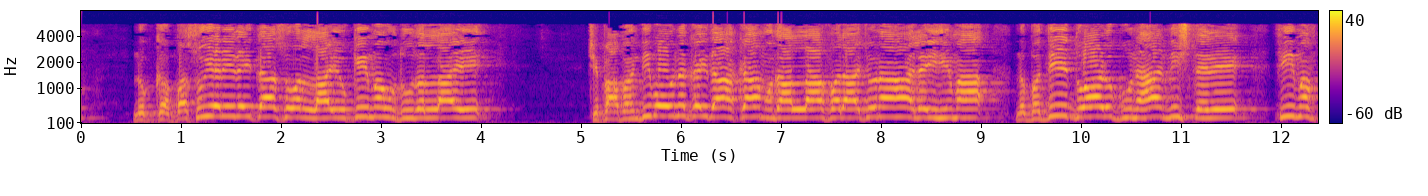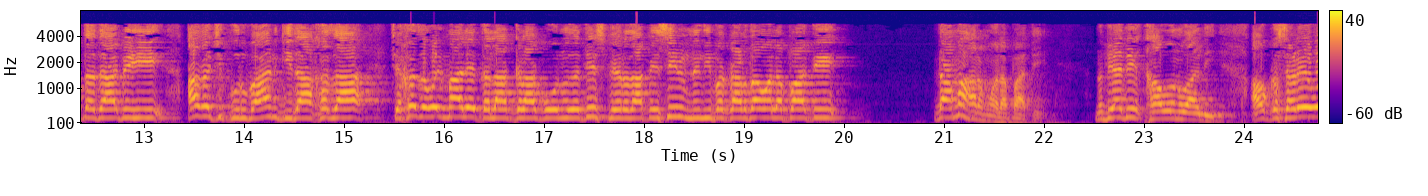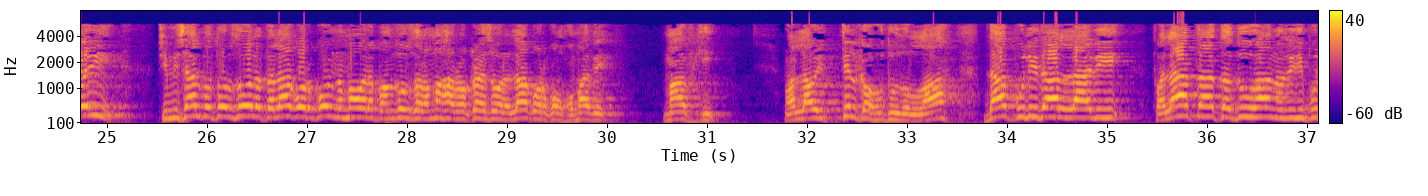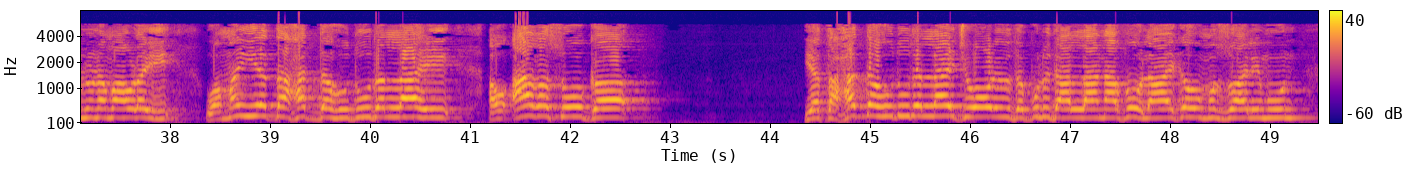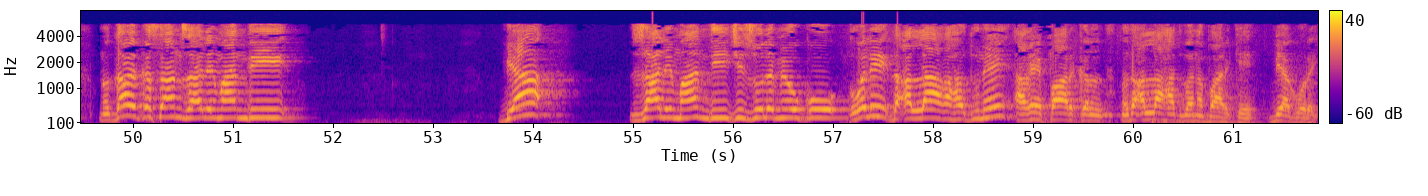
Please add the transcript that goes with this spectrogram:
نو کبسو یری دی تاسو الله یقیم حدود الله چې پابندی وونه کوي د احکام د الله فلا جناح علیهما نو بدی دواړو ګناه نشته لري فی مفتدا به هغه چې قربان کی دا خزا چې خزا وای مال طلاق را کو نو د دې سپیر دا پیسې نه دی پکړدا ولا پاتې دا محرم ولا پاتې نو بیا دې خاون والی او کسړې وای چې مثال په تور زول طلاق ور کوم نو ما ولا 50 زره مہر وکړ زول طلاق ور کوم خو ما دې معاف کی نو الله وی تلک حدود الله دا پولی دا الله دی فلا تا تدوها نو دې پولونه ما وړي ومن يتحد حدود الله او اغه سوک یتحدى حدود الله چې وړو د پلو د الله نه فولایک هم الظالمون نو دا کسان ظالمان دي بیا ظالمان دي چې ظلم وکړو ولی د الله حدونه هغه پار کړ نو د الله حد باندې پار کې بیا ګورئ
